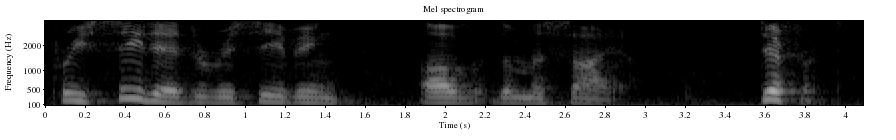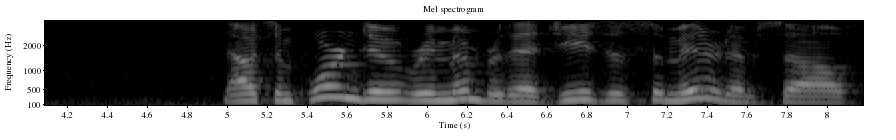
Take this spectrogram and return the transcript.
preceded the receiving of the Messiah. Different. Now, it's important to remember that Jesus submitted himself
